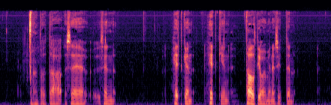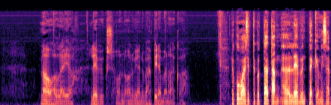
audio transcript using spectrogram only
tota, se, sen hetken, hetken taltioiminen sitten nauhalle ja levyksi on, on vienyt vähän pidemmän aikaa. No kuvaisitteko tätä levyn tekemisen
